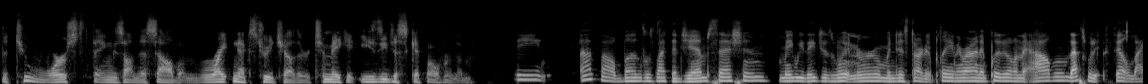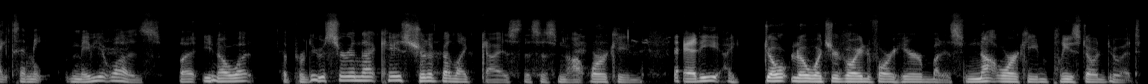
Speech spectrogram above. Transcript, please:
the two worst things on this album right next to each other to make it easy to skip over them. See, I thought Bugs was like a jam session. Maybe they just went in the room and just started playing around and put it on the album. That's what it felt like to me. Maybe it was, but you know what? The producer in that case should have been like, guys, this is not working. Eddie, I don't know what you're going for here, but it's not working. Please don't do it.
